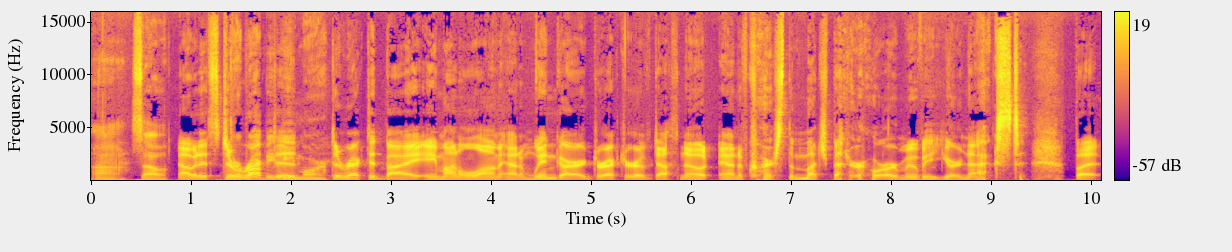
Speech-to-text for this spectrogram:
Uh, so No, but it's There'll probably be directed directed by Amon alum Adam Wingard, director of Death Note, and of course the much better horror movie You're Next. But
